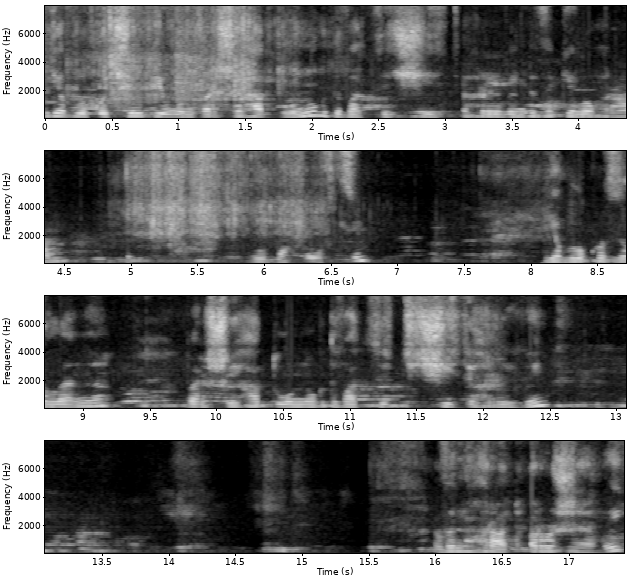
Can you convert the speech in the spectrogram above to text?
Яблуко чемпіон перший гатунок 26 гривень за кілограм в упаковці. Яблуко зелене, перший гатунок 26 гривень. Виноград рожевий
